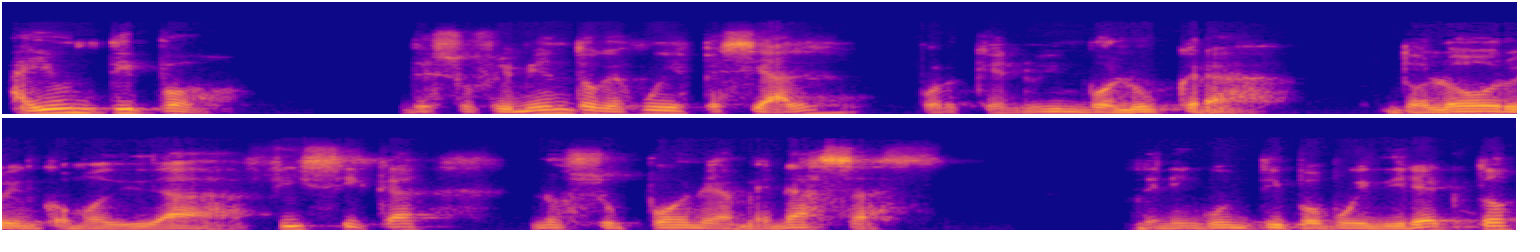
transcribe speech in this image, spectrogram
Hay un tipo de sufrimiento que es muy especial porque no involucra dolor o incomodidad física, no supone amenazas de ningún tipo muy directo,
